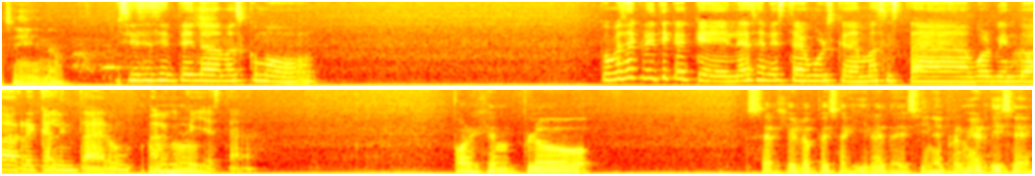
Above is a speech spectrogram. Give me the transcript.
Sí, no. Sí se siente nada más como. Como esa crítica que le hacen a Star Wars que nada más está volviendo a recalentar un- algo que ya está. Por ejemplo, Sergio López Aguirre de Cine Premier dice,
